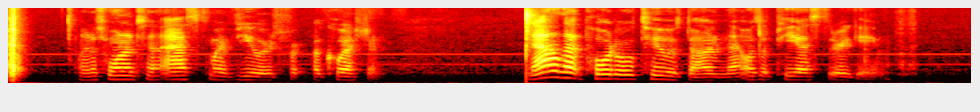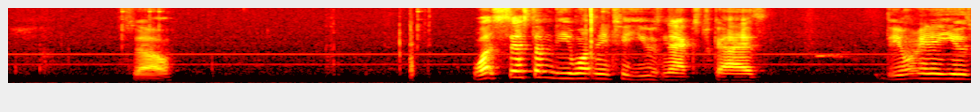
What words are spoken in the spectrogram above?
I just wanted to ask my viewers for a question. Now that Portal 2 is done, that was a PS3 game. So, what system do you want me to use next, guys? Do you want me to use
